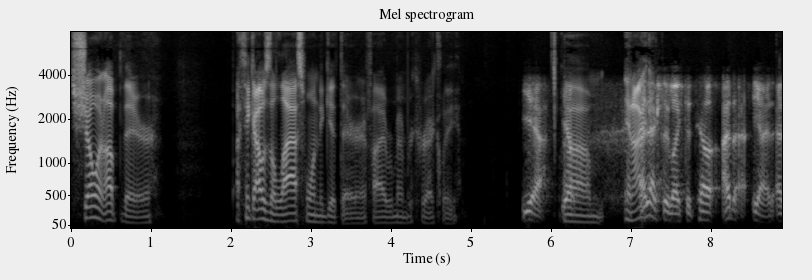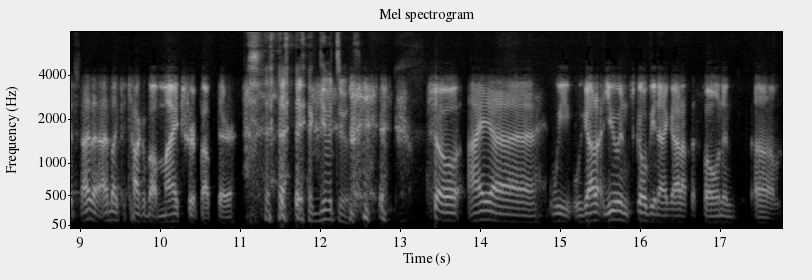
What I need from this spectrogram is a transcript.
showing up there. I think I was the last one to get there, if I remember correctly. Yeah, yeah. Um, and I I'd actually like to tell. I'd, yeah, I'd, I'd, I'd like to talk about my trip up there. give it to us. so I, uh, we, we got you and Schoby and I got off the phone and um,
